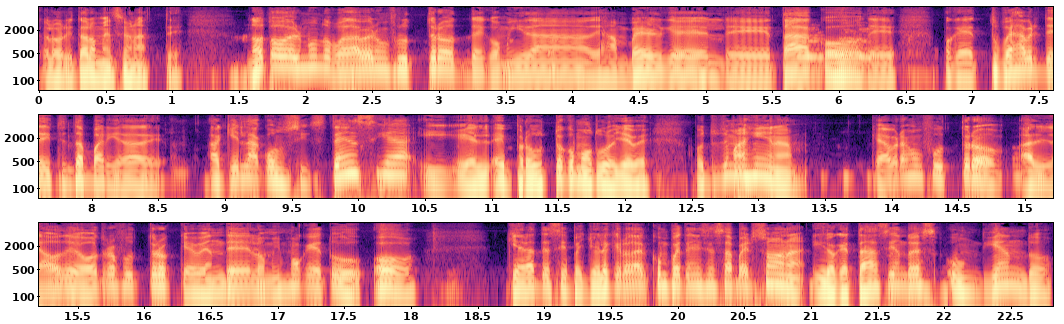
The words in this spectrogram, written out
que ahorita lo mencionaste. No todo el mundo puede haber un food truck de comida, de hamburger, de tacos, de porque tú puedes abrir de distintas variedades. Aquí es la consistencia y el, el producto como tú lo lleves. Pues tú te imaginas que abras un food truck al lado de otro food truck que vende lo mismo que tú o quieras decir, pues yo le quiero dar competencia a esa persona y lo que estás haciendo es hundiendo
